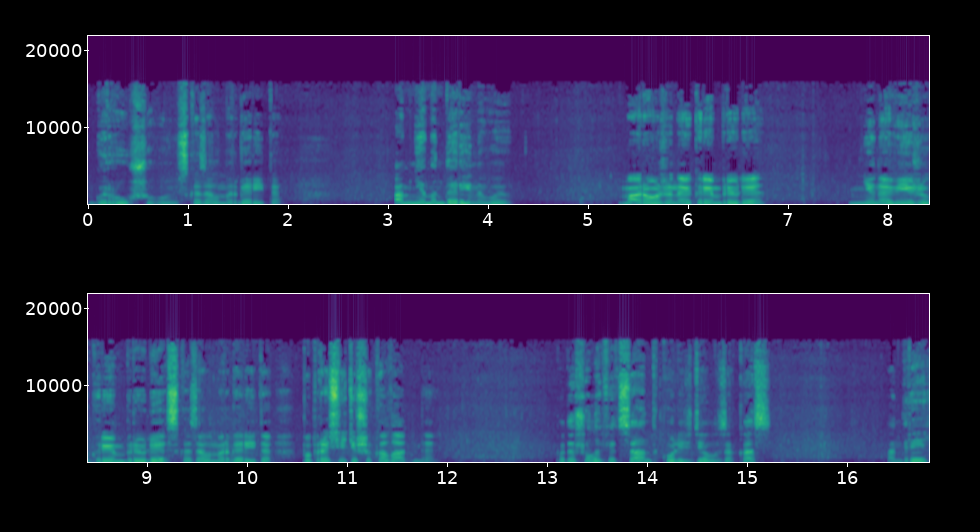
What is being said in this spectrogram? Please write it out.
грушевую», — сказал Маргарита. «А мне мандариновую». «Мороженое крем-брюле?» «Ненавижу крем-брюле», — сказала Маргарита. «Попросите шоколадное». Подошел официант, Коля сделал заказ. Андрей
